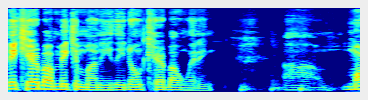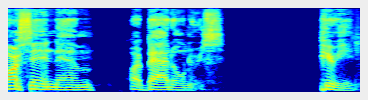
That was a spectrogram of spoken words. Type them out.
They care about making money. They don't care about winning. Um, Martha and them are bad owners. Period.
